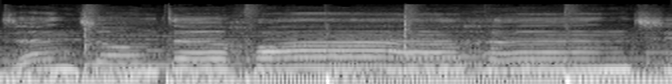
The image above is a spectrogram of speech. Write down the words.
珍重的花痕迹。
